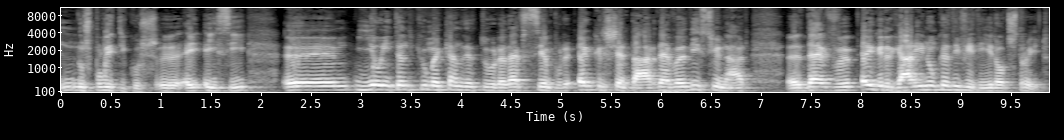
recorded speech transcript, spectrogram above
nos políticos eh, em si, eh, e eu entendo que uma candidatura deve sempre acrescentar, deve adicionar, deve agregar e nunca dividir ou destruir.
